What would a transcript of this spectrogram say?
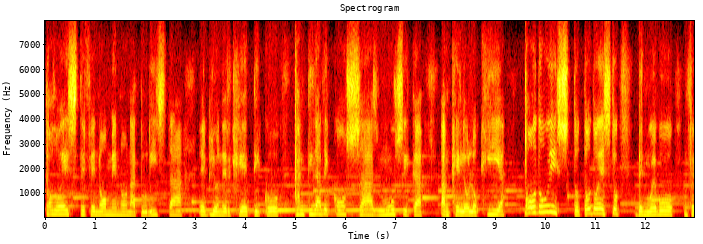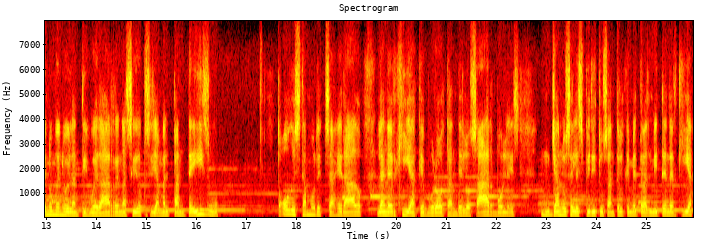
todo este fenómeno naturista, eh, bioenergético, cantidad de cosas, música, angelología, todo esto, todo esto, de nuevo un fenómeno de la antigüedad renacido que se llama el panteísmo. Todo este amor exagerado, la energía que brotan de los árboles, ya no es el Espíritu Santo el que me transmite energía,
